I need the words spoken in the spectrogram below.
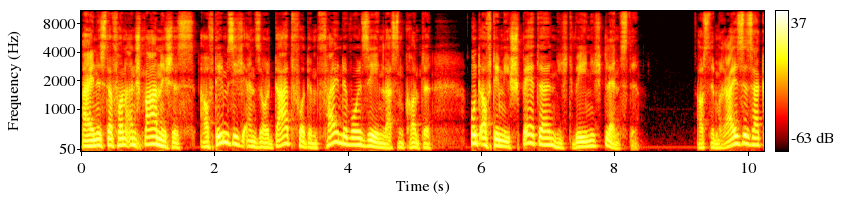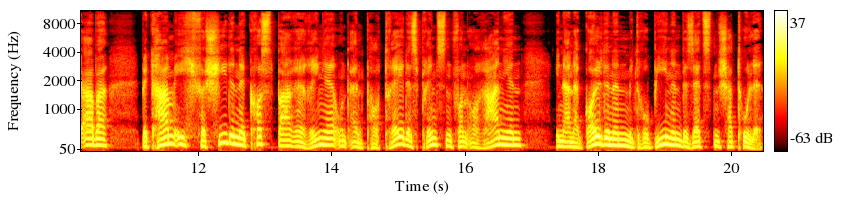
eines davon ein spanisches, auf dem sich ein Soldat vor dem Feinde wohl sehen lassen konnte und auf dem ich später nicht wenig glänzte. Aus dem Reisesack aber bekam ich verschiedene kostbare Ringe und ein Porträt des Prinzen von Oranien in einer goldenen, mit Rubinen besetzten Schatulle,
